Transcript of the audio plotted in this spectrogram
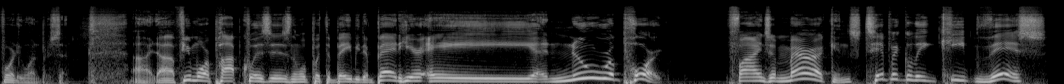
41%. All right, uh, a few more pop quizzes, and we'll put the baby to bed here. A new report finds Americans typically keep this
